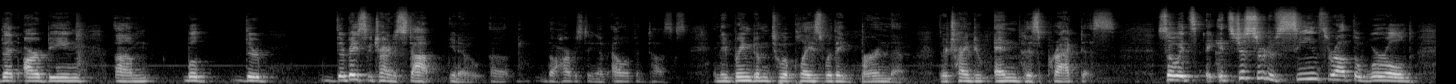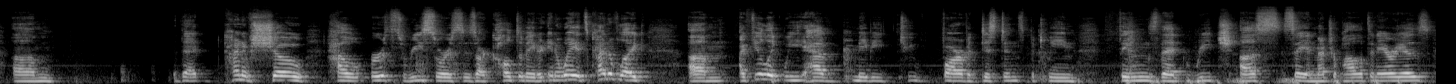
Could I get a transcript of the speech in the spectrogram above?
that are being um, well they're they're basically trying to stop you know uh, the harvesting of elephant tusks. And they bring them to a place where they burn them. They're trying to end this practice so it's it's just sort of seen throughout the world um, that kind of show how earth's resources are cultivated in a way it's kind of like um, I feel like we have maybe too far of a distance between things that reach us, say in metropolitan areas,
